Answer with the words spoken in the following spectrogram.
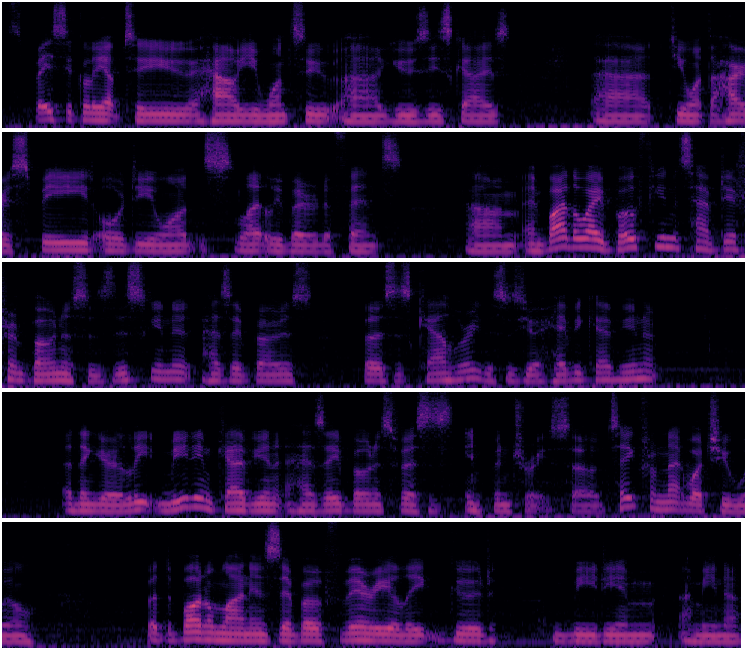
It's basically up to you how you want to uh, use these guys. Uh, do you want the higher speed or do you want slightly better defense? Um, and by the way, both units have different bonuses. This unit has a bonus versus cavalry. This is your heavy cav unit. And then your elite medium cav unit has a bonus versus infantry. So take from that what you will. But the bottom line is they're both very elite, good medium, I mean, uh,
